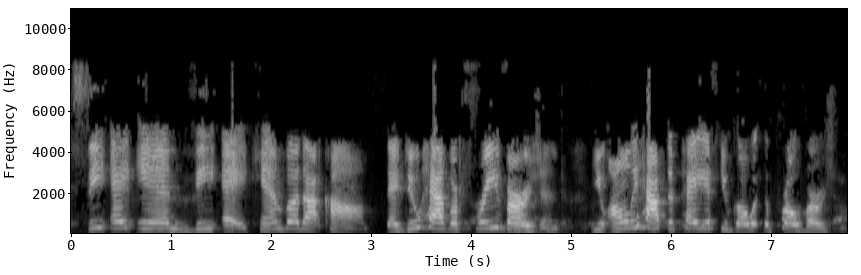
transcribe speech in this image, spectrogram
C A N V A, canva.com. They do have a free version. You only have to pay if you go with the pro version.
